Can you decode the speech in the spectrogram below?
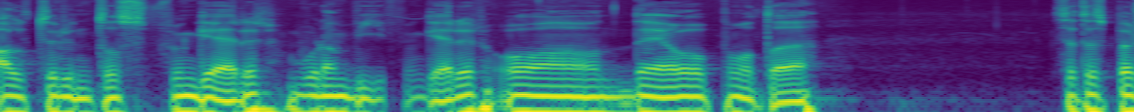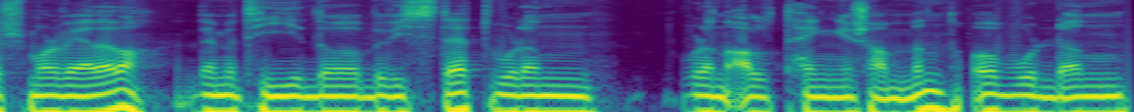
alt rundt oss fungerer. Hvordan vi fungerer. Og det å på en måte sette spørsmål ved det. da Det med tid og bevissthet. Hvordan, hvordan alt henger sammen. Og hvordan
